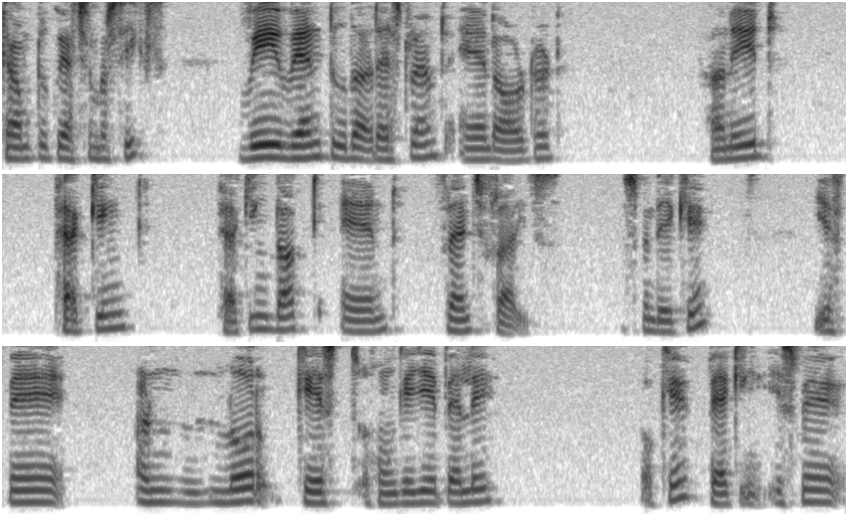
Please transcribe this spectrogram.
come to question number six we went to the restaurant and ordered honeyed Peking Peking duck and French fries इसमें देखें ये इसमें लोअर केस्ट होंगे ये पहले ओके okay, पैकिंग इसमें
